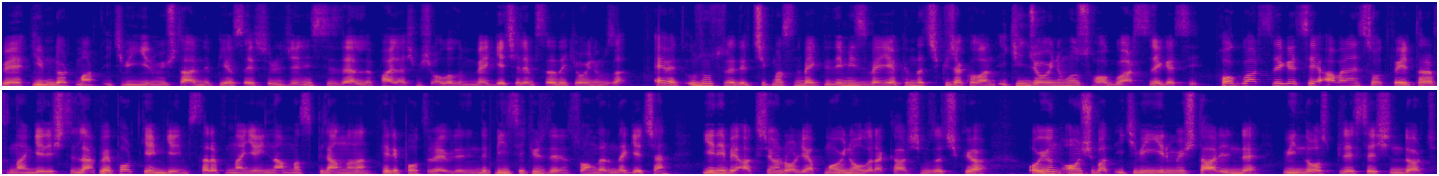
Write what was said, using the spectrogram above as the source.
ve 24 Mart 2023 tarihinde piyasaya sürüleceğini sizlerle paylaşmış olalım ve geçelim sıradaki oyunumuza. Evet uzun süredir çıkmasını beklediğimiz ve yakında çıkacak olan ikinci oyunumuz Hogwarts Legacy. Hogwarts Legacy Avalanche Software tarafından geliştirilen ve Port Game Games tarafından yayınlanması planlanan Harry Potter evreninde 1800'lerin sonlarında geçen yeni bir aksiyon rol yapma oyunu olarak karşımıza çıkıyor. Oyun 10 Şubat 2023 tarihinde Windows, PlayStation 4,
